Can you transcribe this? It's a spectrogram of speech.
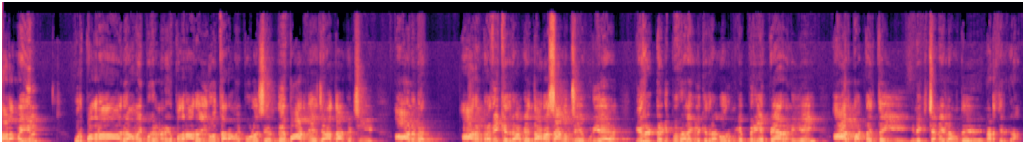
தலைமையில் ஒரு பதினாறு அமைப்புகள் நினைக்கிறேன் பதினாறோ இருபத்தாறு அமைப்புகளோ சேர்ந்து பாரதிய ஜனதா கட்சி ஆளுநர் ஆர் என் ரவிக்கு எதிராக இந்த அரசாங்கம் செய்யக்கூடிய இருட்டடிப்பு வேலைகளுக்கு எதிராக ஒரு மிகப்பெரிய பேரணியை ஆர்ப்பாட்டத்தை இன்னைக்கு சென்னையில் வந்து நடத்தியிருக்கிறாங்க.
